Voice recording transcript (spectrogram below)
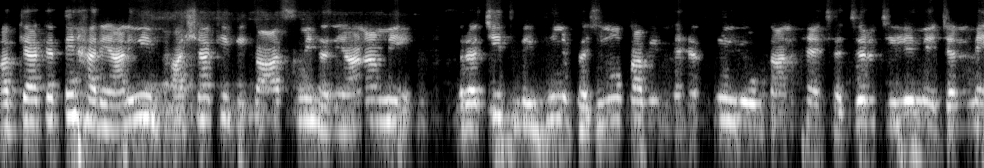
अब क्या कहते हैं, हरियाणवी भाषा के विकास में हरियाणा में रचित विभिन्न भजनों का भी महत्वपूर्ण योगदान है। झज्जर ज़िले में जन्मे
